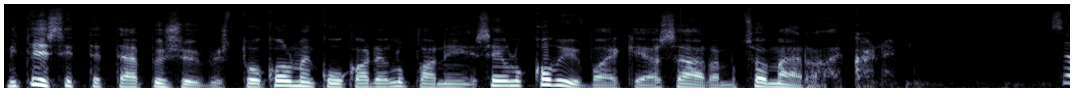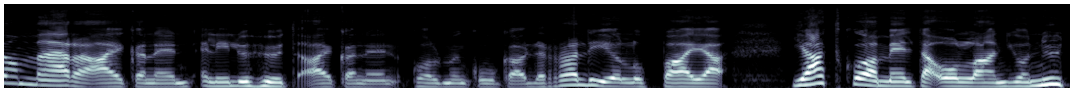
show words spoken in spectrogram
miten sitten tämä pysyvyys? Tuo kolmen kuukauden lupa, niin se ei ollut kovin vaikea saada, mutta se on määräaikainen. Se on määräaikainen, eli lyhytaikainen kolmen kuukauden radiolupa ja jatkoa meiltä ollaan jo nyt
